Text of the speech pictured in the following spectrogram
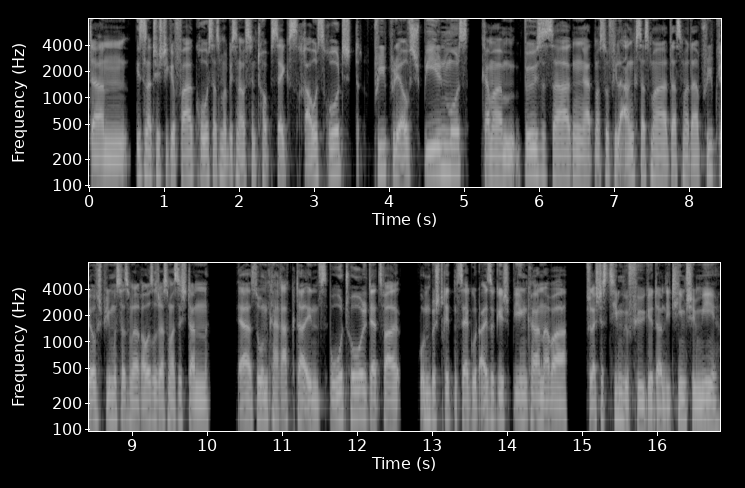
Dann ist natürlich die Gefahr groß, dass man ein bisschen aus den Top 6 rausrutscht, Pre-Playoffs spielen muss. Kann man böse sagen, hat man so viel Angst, dass man, dass man da Pre-Playoffs spielen muss, dass man rausrutscht, dass man sich dann ja so einen Charakter ins Boot holt, der zwar unbestritten sehr gut Eishockey spielen kann, aber vielleicht das Teamgefüge, dann die Teamchemie,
